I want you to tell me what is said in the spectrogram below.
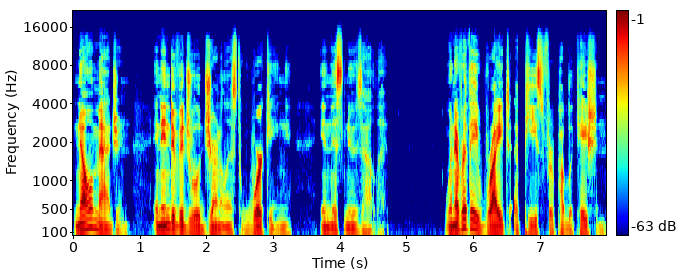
Now imagine an individual journalist working in this news outlet. Whenever they write a piece for publication,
